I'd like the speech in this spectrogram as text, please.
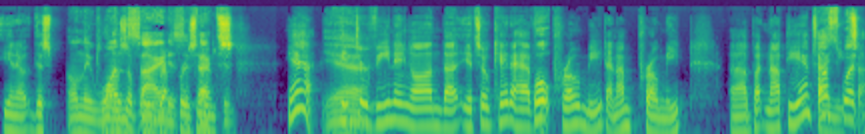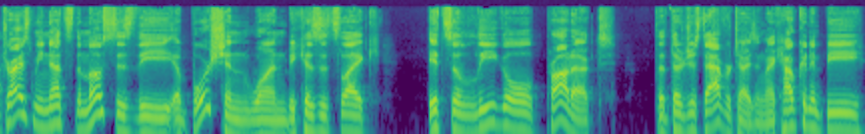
you know this Only one side is represents affected. yeah, Yeah. intervening on the. It's okay to have the pro meat, and I'm pro meat, uh, but not the anti Plus, what side. drives me nuts the most is the abortion one because it's like it's a legal product that they're just advertising. Like, how can it be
